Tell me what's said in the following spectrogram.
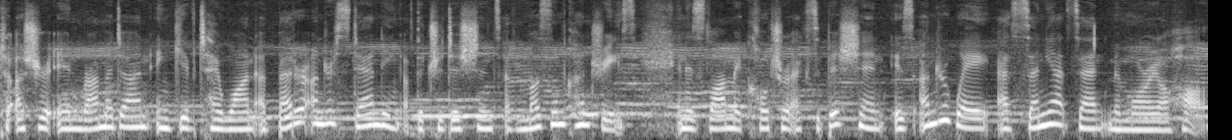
To usher in Ramadan and give Taiwan a better understanding of the traditions of Muslim countries, an Islamic cultural exhibition is underway at Sun Yat sen Memorial Hall.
